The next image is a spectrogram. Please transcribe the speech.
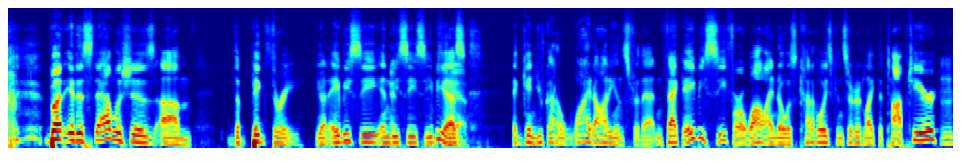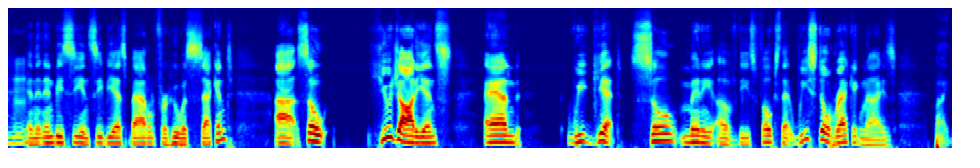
but it establishes um, the big three. You got ABC, NBC, CBS. Yes. Again, you've got a wide audience for that. In fact, ABC for a while I know was kind of always considered like the top tier, Mhm. and then NBC and CBS battled for who was second. Uh, so huge audience, and we get so many of these folks that we still recognize. But I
